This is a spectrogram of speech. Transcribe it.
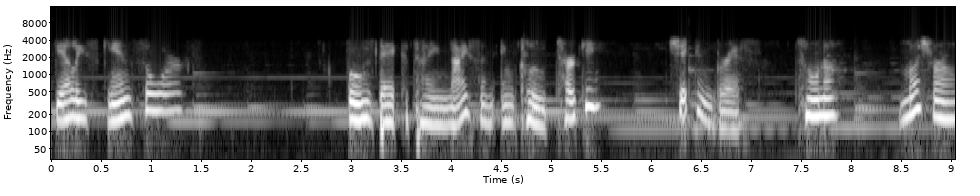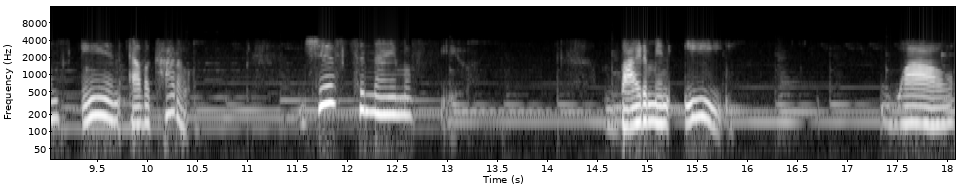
scaly skin sores. Foods that contain niacin include turkey, chicken breast, tuna, mushrooms, and avocado, just to name a few. Vitamin E. While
